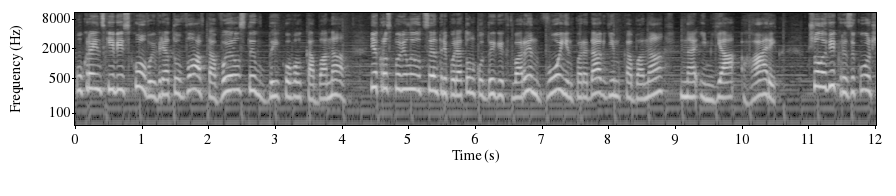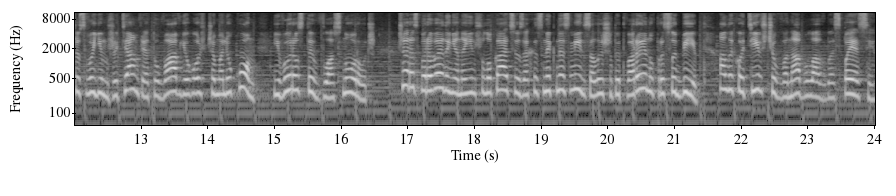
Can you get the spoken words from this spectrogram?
Український військовий врятував та виростив дикого кабана. Як розповіли у центрі порятунку диких тварин, воїн передав їм кабана на ім'я Гарік. Чоловік, ризикуючи своїм життям, врятував його ще малюком і виростив власноруч. Через переведення на іншу локацію захисник не зміг залишити тварину при собі, але хотів, щоб вона була в безпеці.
